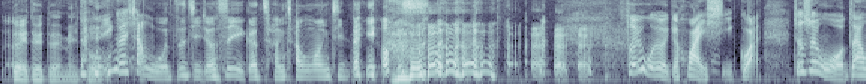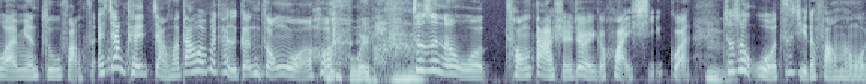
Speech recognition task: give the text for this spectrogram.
的。对对对，没错。因为像我自己就是一个常常忘记带钥匙，所以我有一个坏习惯，就是我在外面租房子。哎，这样可以讲吗？大家会不会开始跟踪我？不会吧？就是呢，我从大学就有一个坏习惯，就是我自己的房门我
